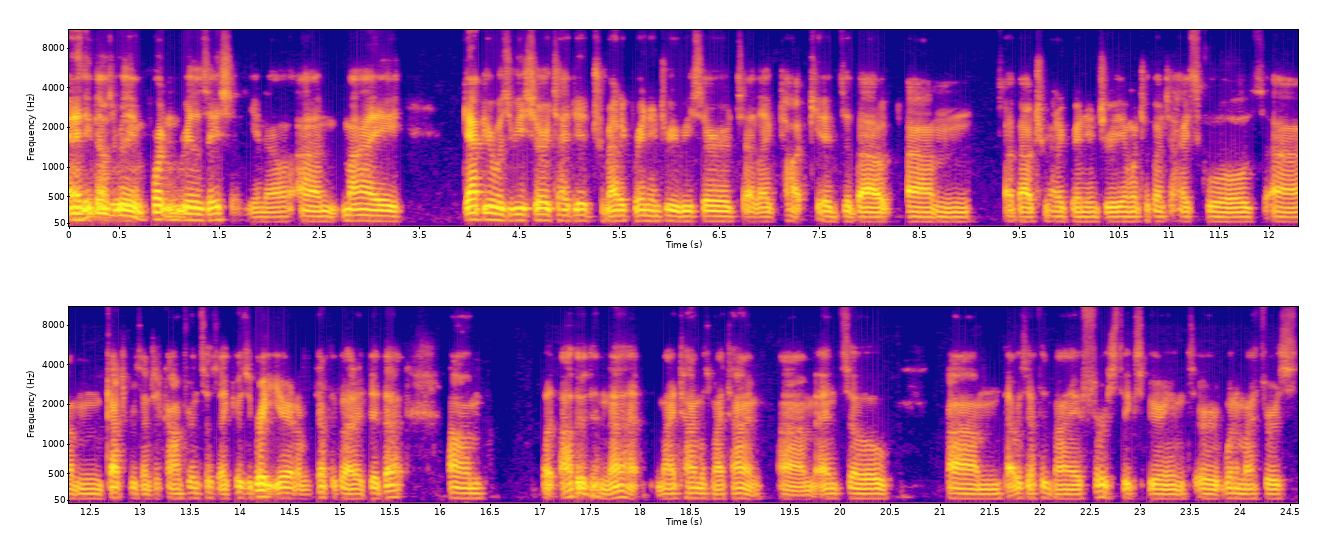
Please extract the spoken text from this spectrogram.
and I think that was a really important realization. You know, um, my gap year was research. I did traumatic brain injury research. I like taught kids about um, about traumatic brain injury. I went to a bunch of high schools, um, got to present at conferences. Like it was a great year, and I'm definitely glad I did that. Um, but other than that, my time was my time, um, and so um, that was definitely my first experience, or one of my first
